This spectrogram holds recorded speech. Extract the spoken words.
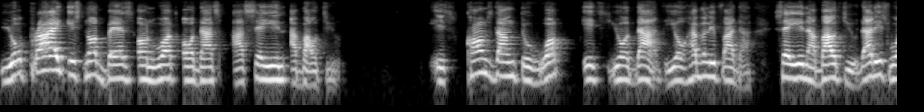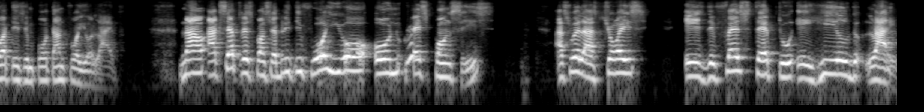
your pride is not based on what others are saying about you. It comes down to what it's your dad, your heavenly father saying about you. That is what is important for your life. Now, accept responsibility for your own responses as well as choice is the first step to a healed life.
